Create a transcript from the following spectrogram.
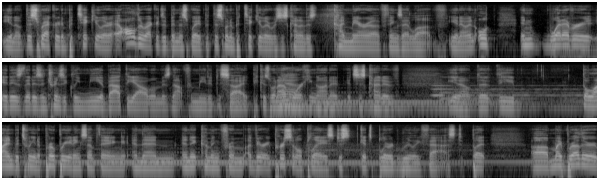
you know this record in particular all the records have been this way but this one in particular was just kind of this chimera of things i love you know and old and whatever it is that is intrinsically me about the album is not for me to decide because when i'm working on it it's just kind of you know the the the line between appropriating something and then and it coming from a very personal place just gets blurred really fast. But uh, my brother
